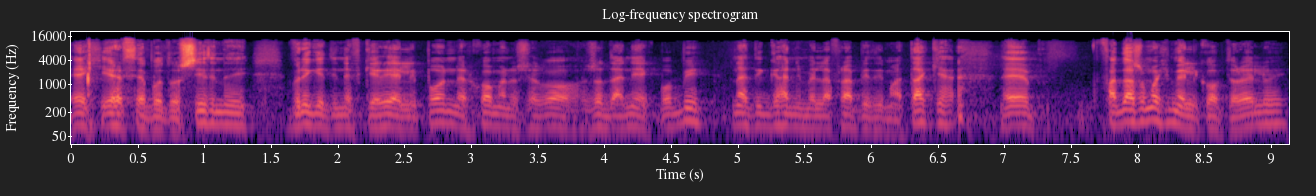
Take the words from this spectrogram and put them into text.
έχει έρθει από το Σίδνεϊ, βρήκε την ευκαιρία λοιπόν, ερχόμενος εγώ ζωντανή εκπομπή, να την κάνει με ελαφρά πηδηματάκια. Ε, φαντάζομαι όχι με ελικόπτερο, ε, Λούι.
